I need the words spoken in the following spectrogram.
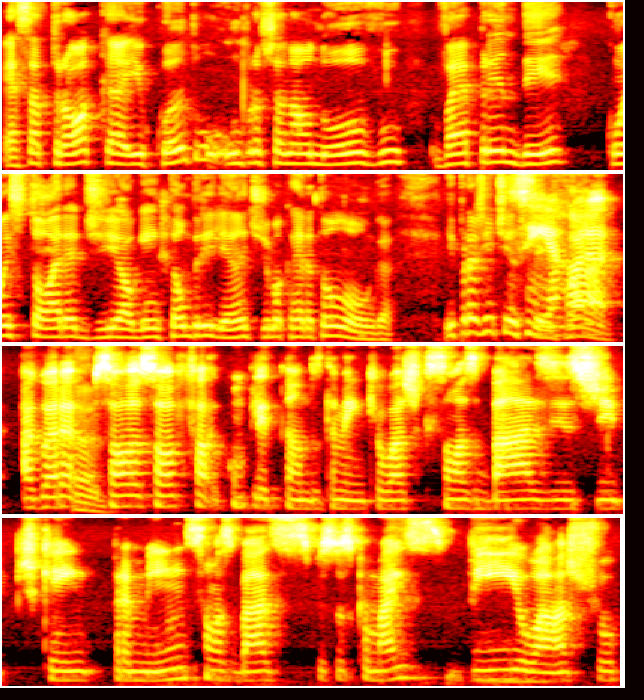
essa troca e o quanto um profissional novo vai aprender com a história de alguém tão brilhante, de uma carreira tão longa. E pra gente Sim, encerrar... agora, agora Ah. só, só completando também, que eu acho que são as bases de, de quem, para mim, são as bases, as pessoas que eu mais vi, eu acho,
